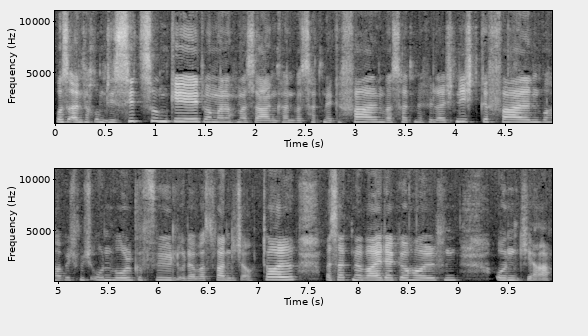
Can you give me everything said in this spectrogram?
wo es einfach um die Sitzung geht, wo man nochmal sagt, sagen kann, was hat mir gefallen, was hat mir vielleicht nicht gefallen, wo habe ich mich unwohl gefühlt oder was fand ich auch toll, was hat mir weitergeholfen. Und ja,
